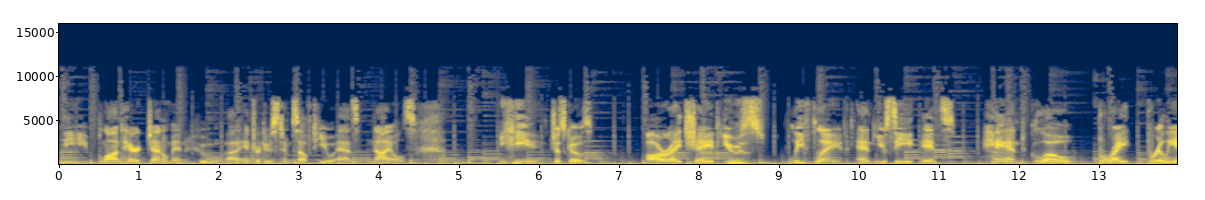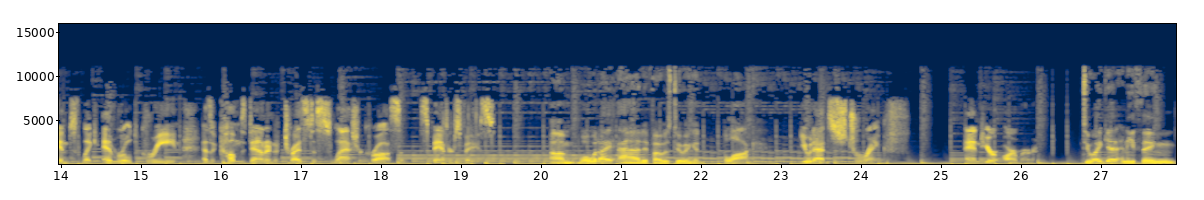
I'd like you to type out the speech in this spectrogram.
the blonde-haired gentleman who uh, introduced himself to you as Niles. He just goes, "All right, Shade, use Leaf Blade," and you see its hand glow bright, brilliant, like emerald green as it comes down and it tries to slash across Spander's face. Um, what would I add if I was doing a block? You would add strength and your armor. Do I get anything,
